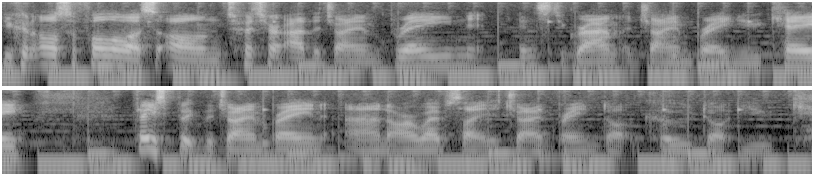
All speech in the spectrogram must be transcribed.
You can also follow us on Twitter at The Giant Brain, Instagram at Giant Brain UK, Facebook The Giant Brain, and our website is giantbrain.co.uk.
